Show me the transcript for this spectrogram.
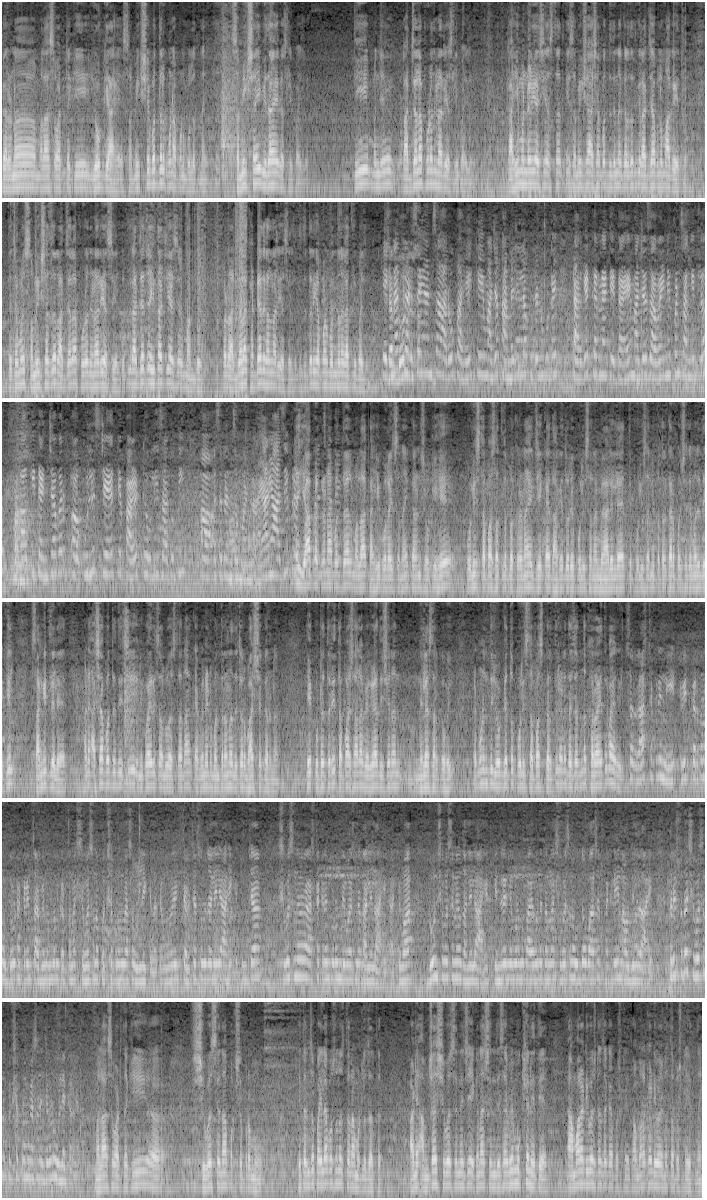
करणं मला असं वाटतं की योग्य आहे. समीक्षेबद्दल कोण आपण बोलत नाही. समीक्षा ही विधायक असली पाहिजे. ती म्हणजे राज्याला पुढं नेणारी असली पाहिजे. काही मंडळी अशी असतात की समीक्षा अशा पद्धतीनं करतात की राज्य आपलं मागे येतं. त्याच्यामुळे समीक्षा जर राज्याला पुढं नेणारी असेल तर ती राज्याच्या हिताची असे मानतो. पण राज्याला खड्ड्यात घालणारी असेल तर तिथे तरी आपण बंधनं घातली पाहिजे. एकनाथ खडसे यांचा आरोप आहे की माझ्या फॅमिलीला कुठे ना कुठे टार्गेट करण्यात येत आहे. माझ्या जावईने पण सांगितलं की त्यांच्यावर पोलीस जे आहेत ते पाळत ठेवली जात होती असं त्यांचं म्हणणं आहे. आणि आजही या प्रकरणाबद्दल मला काही बोलायचं नाही कारण शेवटी हे पोलीस तपासातलं प्रकरण आहे. जे काय धागेदोरे पोलिसांना मिळालेले आहेत ते पोलिसांनी पत्रकार परिषदेमध्ये देखील सांगितलेले आहेत. आणि अशा पद्धतीची इन्क्वायरी चालू असताना कॅबिनेट मंत्र्यांना त्याच्यावर भाष्य करणं हे कुठेतरी तपासाला वेगळ्या दिशेनं नेल्यासारखं होईल. म्हणून ते योग्य तो पोलीस तपास करतील आणि त्याच्यातनं खरं आहे ते बाहेर येईल. सर राज ठाकरेंनी ट्विट करताना उद्धव ठाकरेंचं अभिनंदन करताना शिवसेना पक्षप्रमुख असा उल्लेख केला. त्यामुळे एक चर्चा सुरू झालेली आहे की तुमच्या शिवसेनेवर राज ठाकरेंकडून दिवसण्यात आलेला आहे का? किंवा दोन शिवसेना झालेल्या आहेत केंद्रीय निवडणूक आयोगाने त्यांना शिवसेना उद्धव बाळासाहेब ठाकरे हे नाव दिलेलं आहे तरी सुद्धा शिवसेना पक्षप्रमुख असा त्यांच्याकडून उल्लेख करण्यात आला. मला असं वाटतं की शिवसेना पक्षप्रमुख हे त्यांचं पहिल्यापासूनच त्यांना म्हटलं जातं. आणि आमच्या शिवसेनेचे एकनाथ शिंदेसाहेब हे मुख्य नेते आहेत. आम्हाला डिवसण्याचा काय प्रश्न येतो आम्हाला काय डिवसण्याचा प्रश्न येत नाही.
